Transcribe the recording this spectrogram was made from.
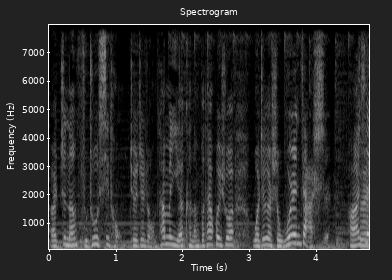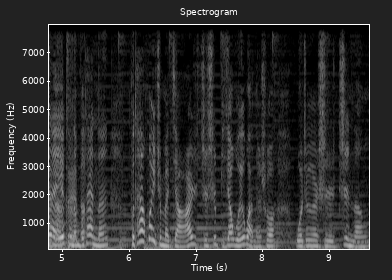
呃智能辅助系统，就这种，他们也可能不太会说我这个是无人驾驶，好像现在对的也可能不太能不太会这么讲，而只是比较委婉的说我这个是智能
